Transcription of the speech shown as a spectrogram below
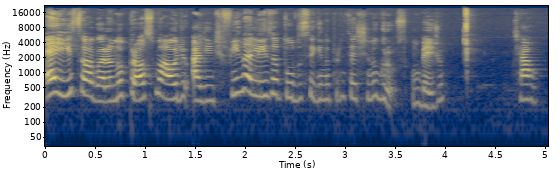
É isso, agora no próximo áudio a gente finaliza tudo seguindo pro intestino grosso. Um beijo, tchau!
